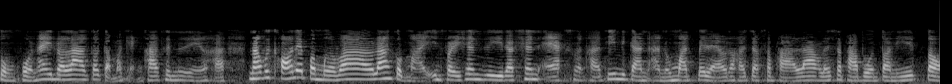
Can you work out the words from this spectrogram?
ส่งผลให้ดอลลาร์ก็กลับมาแข็งค่าขึ้นนั่นเองนะคะ นักวิเคราะห์เนี่ยประเมินว่าร่างกฎหมาย Inflation Reduction Act นะคะ ที่มีการอนุมัติไปแล้วนะคะ จากสภาล่างและสภาบนตอนนี้ต่อ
